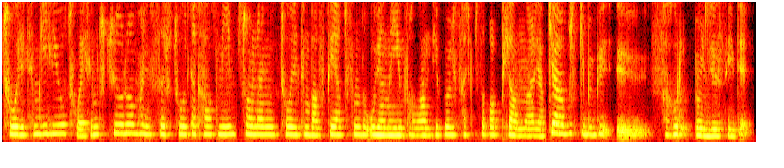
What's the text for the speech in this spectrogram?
Tuvaletim geliyor. Tuvaletimi tutuyorum. Hani sırf tuvalete kalkmayayım. Sonra hani tuvaletim baskı yapsın da uyanayım falan diye böyle saçma sapan planlar yap. Kabus gibi bir e, sahur öncesiydi.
